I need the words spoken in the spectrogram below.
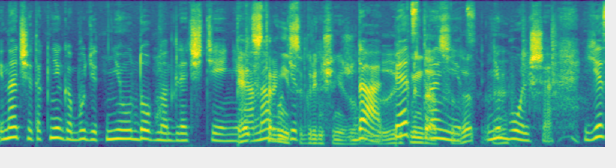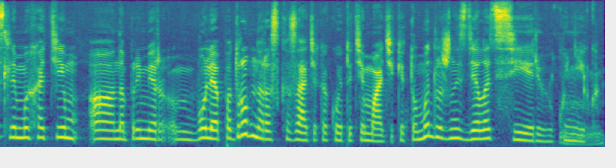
Иначе эта книга будет неудобна для чтения. Пять она страниц будет... ограничений же Да, пять страниц, да? не да. больше. Если мы хотим, а, например, более подробно рассказать о какой-то тематике, то мы должны сделать серию книг. Mm-hmm.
